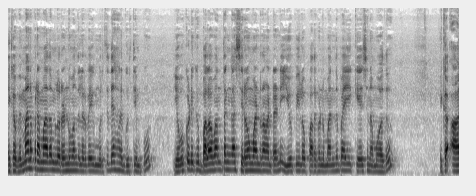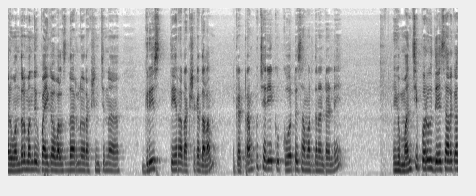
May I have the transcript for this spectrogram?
ఇక విమాన ప్రమాదంలో రెండు వందల ఇరవై మృతదేహాల గుర్తింపు యువకుడికి బలవంతంగా శిరోమండనం అంటండి. యూపీలో పదకొండు మందిపై కేసు నమోదు. ఇక ఆరు వందల మందికి పైగా వలసదారులను రక్షించిన గ్రీస్ తీర రక్షక దళం ఇక ట్రంప్ చర్యకు కోర్టు సమర్థన అంటండి. ఇక మంచి పొరుగు దేశాలుగా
